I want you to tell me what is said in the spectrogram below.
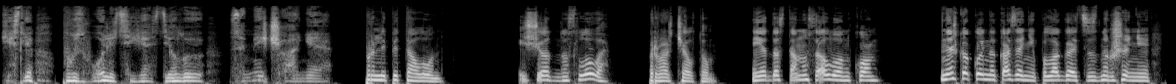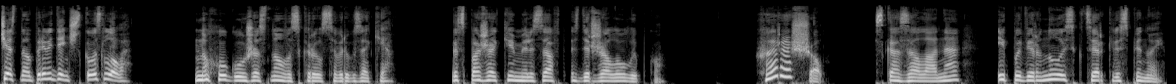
«Если позволите, я сделаю замечание», — пролепетал он. «Еще одно слово», — проворчал Том. «Я достану солонку. Знаешь, какое наказание полагается за нарушение честного привиденческого слова?» Но Хуга уже снова скрылся в рюкзаке. Госпожа Кюмельзавт сдержала улыбку. «Хорошо», — сказала она и повернулась к церкви спиной.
